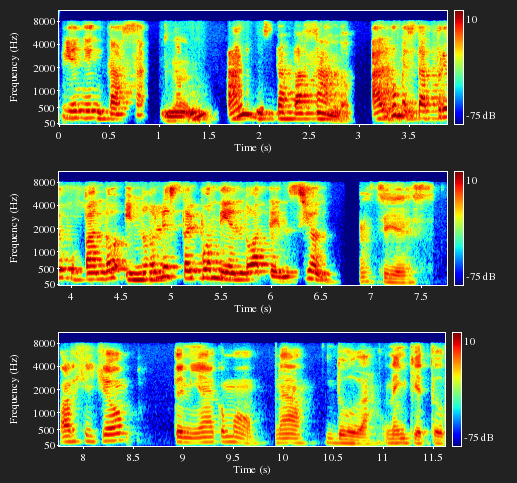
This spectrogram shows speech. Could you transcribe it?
bien en casa? No, algo está pasando, algo me está preocupando y no le estoy poniendo atención. Así es. Arge, yo tenía como una duda, una inquietud.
